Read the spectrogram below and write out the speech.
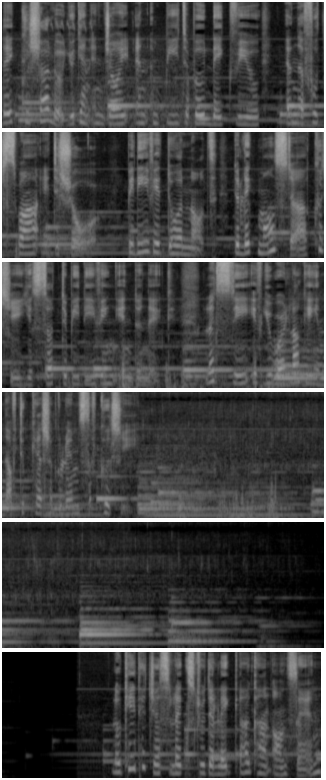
Lake Kussharo, you can enjoy an unbeatable lake view and a foot spa at the shore. Believe it or not, the lake monster Kushi is said to be living in the lake. Let's see if you were lucky enough to catch a glimpse of Kushi. Located just next to the Lake Akan Onsen,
